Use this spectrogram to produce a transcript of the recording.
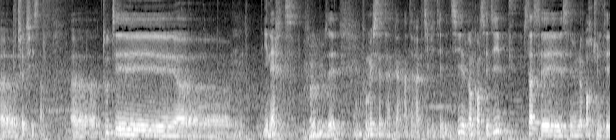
euh, ça. tout est inerte, il faut mettre cette interactivité ici. Donc on s'est dit, ça c'est une opportunité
